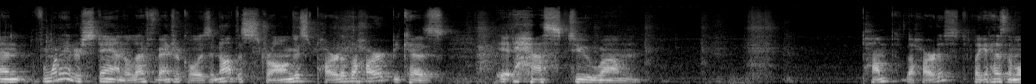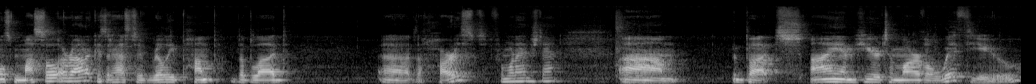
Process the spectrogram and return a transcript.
And from what I understand, the left ventricle is it not the strongest part of the heart because it has to. Um, pump the hardest. Like it has the most muscle around it because it has to really pump the blood uh, the hardest, from what I understand. Um, but I am here to marvel with you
